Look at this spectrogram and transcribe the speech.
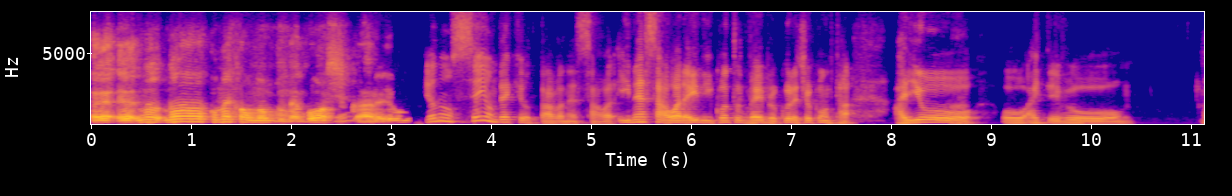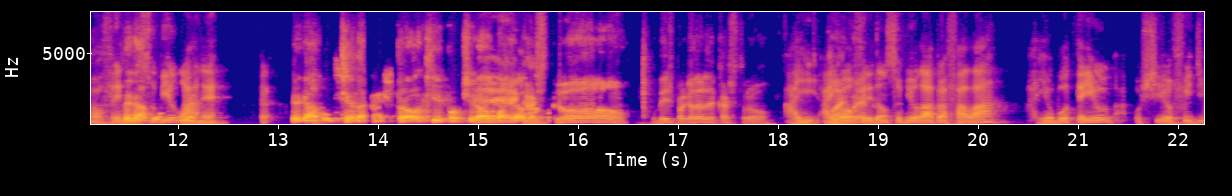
É, é não, como é que é o nome do negócio, cara? Eu... eu não sei onde é que eu tava nessa hora. E nessa hora aí, enquanto o velho procura, deixa eu contar. Aí o, ah. o aí teve o, o Alfredão subiu lá, né? Pra... Pegar a bolsinha da Castrol aqui para tirar é, o papel. Castrol. Um beijo pra galera da Castrol. Aí, aí vai, o Alfredão vai, subiu lá para falar. Aí eu botei o, eu fui de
